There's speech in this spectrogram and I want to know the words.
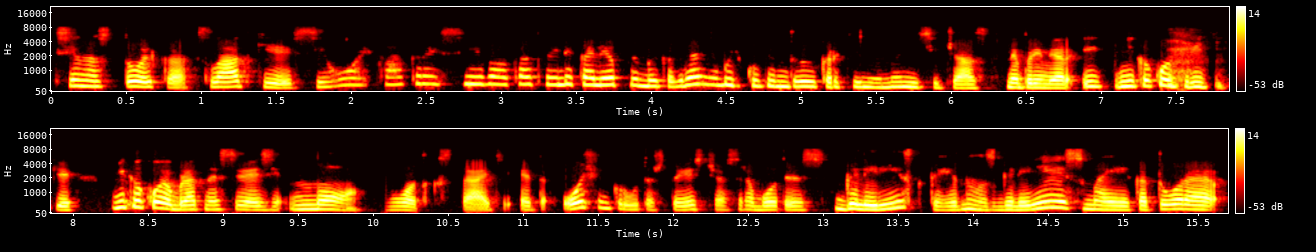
Все настолько сладкие, все, ой, как красиво, как великолепно, мы когда-нибудь когда-нибудь купим твою картину, но не сейчас, например. И никакой критики, никакой обратной связи. Но, вот, кстати, это очень круто, что я сейчас работаю с галеристкой, ну, с галереей с моей, которая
